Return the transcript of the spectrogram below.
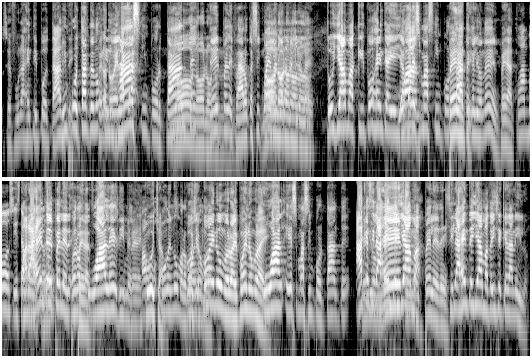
Se fue una gente importante. Importante, no, pero el no es la más ca- importante No, no, no, del no, no, PLD. no. Claro que sí. ¿cuál es No, más no, no, no? Tú llamas aquí, pon gente ahí ¿Cuál llamando. es más importante Espérate, que Leonel? Espérate. Juan Bosch está Para gente del PLD. Pero espérate. ¿cuál es? Dime. Escucha. Pon el número. Pon el número. pon el número ahí, pon el número ahí. ¿Cuál es más importante? Ah, que si la gente en llama. PLD. Si la gente llama, te dice que Danilo.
